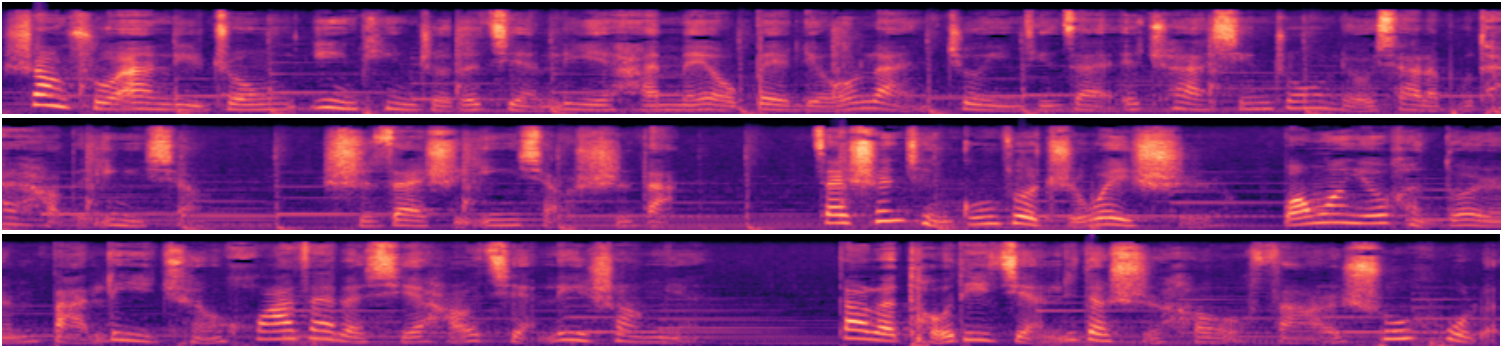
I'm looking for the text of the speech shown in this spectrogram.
上述案例中，应聘者的简历还没有被浏览，就已经在 HR 心中留下了不太好的印象，实在是因小失大。在申请工作职位时，往往有很多人把力全花在了写好简历上面，到了投递简历的时候反而疏忽了，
